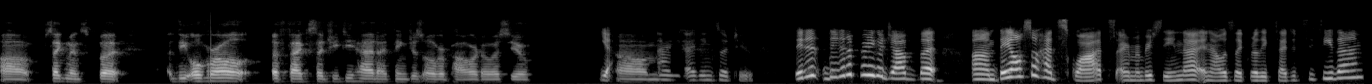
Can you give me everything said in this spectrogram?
uh, segments, but the overall effects that GT had, I think, just overpowered OSU. Yeah, um, I, I think so too. They did they did a pretty good job, but um, they also had squats. I remember seeing that, and I was like really excited to see them.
